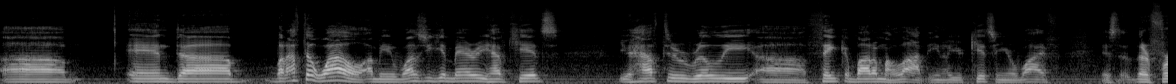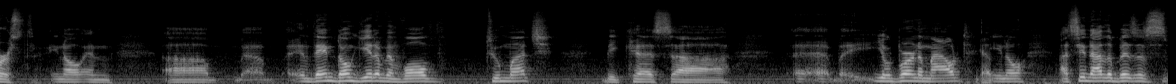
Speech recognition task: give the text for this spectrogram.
Um, and uh, but after a while, I mean, once you get married, you have kids, you have to really uh, think about them a lot. You know, your kids and your wife is their first. You know, and uh, and then don't get them involved too much because uh, uh, you'll burn them out. Yep. You know, I've seen other business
